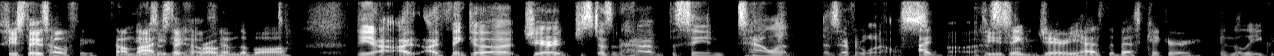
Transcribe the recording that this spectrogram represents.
if he stays healthy. somebody to stay throw healthy. him the ball. Yeah, I, I think uh, Jared just doesn't have the same talent as everyone else. I- uh, Do you his think Jerry has the best kicker in the league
